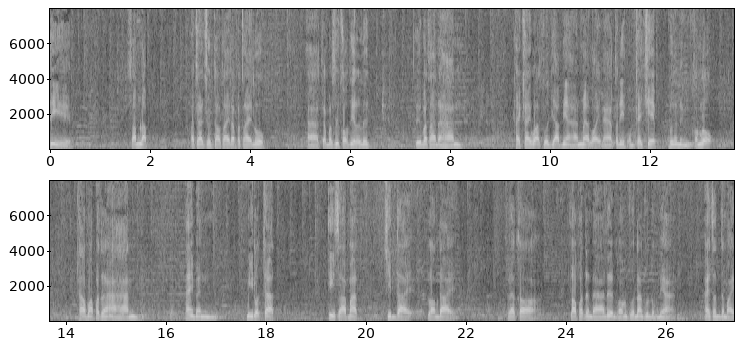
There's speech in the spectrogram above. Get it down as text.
ที่สำหรับประชาชนชาวไทยรับประถ่ายรูป จะมาซื้อของที่ระลึก หรือมาทานอาหาร ใครๆว่าสวนสยามเนี่ยอาหารไม่อร่อยนะ ตอนนี้ผมใช้เชฟเบอร์หนึ่งของโลก เข้ามาพัฒนาอาหาร ให้มันมีรสชาติที่สามารถชิมได้ลองได้ แล้วก็เราพัฒนาเรื่องของสวนน้ำสวนนุกเนี่ยให้ทันสมัย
